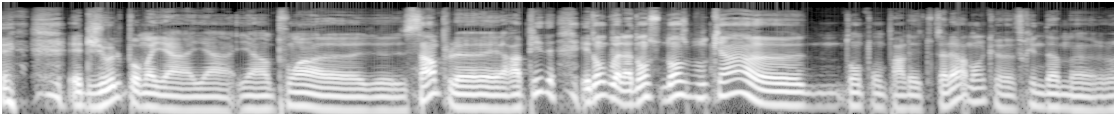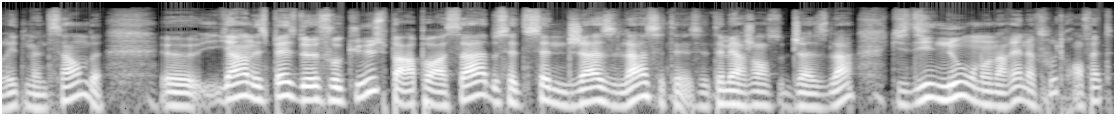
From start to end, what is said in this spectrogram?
et Jules pour moi il y a il y a il y a un point euh, simple et rapide. Et donc voilà dans dans ce bouquin euh, dont on parlait tout à l'heure donc euh, Freedom euh, Rhythm and Sound euh, il y a un espèce de focus par rapport à ça de cette scène jazz là cette cette émergence jazz là qui se dit nous on en a rien à foutre. En fait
